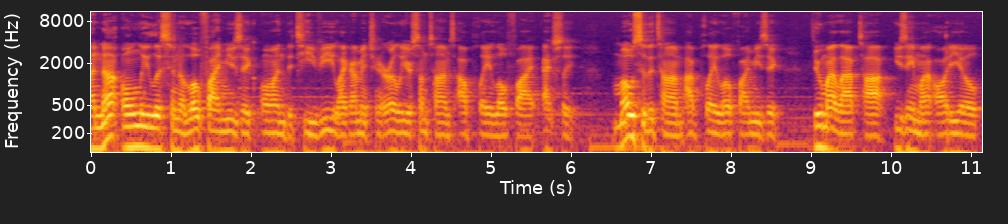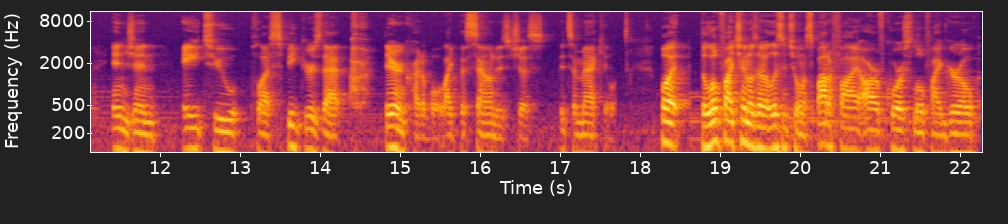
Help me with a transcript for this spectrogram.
I not only listen to lo-fi music on the TV, like I mentioned earlier, sometimes I'll play lo-fi. Actually, most of the time I play lo-fi music through my laptop using my audio engine A2 plus speakers that they're incredible. Like the sound is just, it's immaculate. But the lo-fi channels that I listen to on Spotify are of course Lo-Fi Girl,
